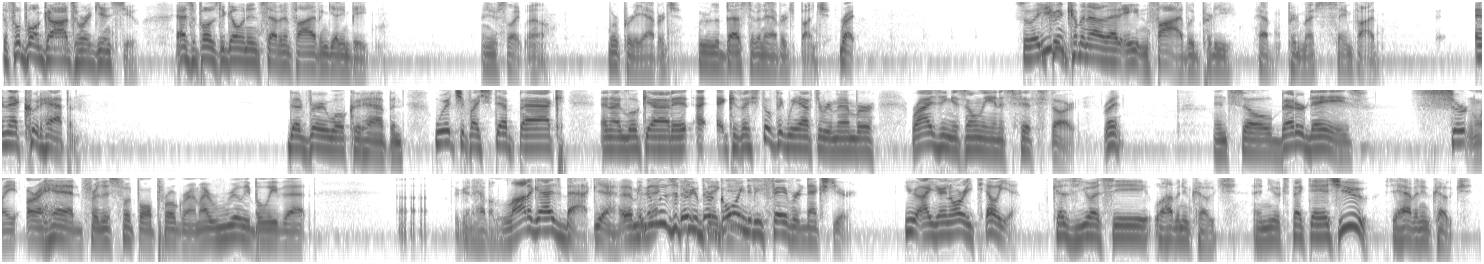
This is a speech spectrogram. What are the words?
The football gods were against you, as opposed to going in seven and five and getting beat. And you're just like, well, we're pretty average. We were the best of an average bunch. Right. So they Even could, coming out of that eight and five would pretty have pretty much the same vibe. and that could happen. That very well could happen. Which, if I step back and I look at it, because I, still think we have to remember, Rising is only in his fifth start, Right. and so better days certainly are ahead for this football program. I really believe that. Uh, They're going to have a lot of guys back. Yeah, I mean, they're, they, lose a they're, few they're going to be favored next year. You, I can already tell you. because USC will have a new coach, and you expect ASU to have a new coach,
